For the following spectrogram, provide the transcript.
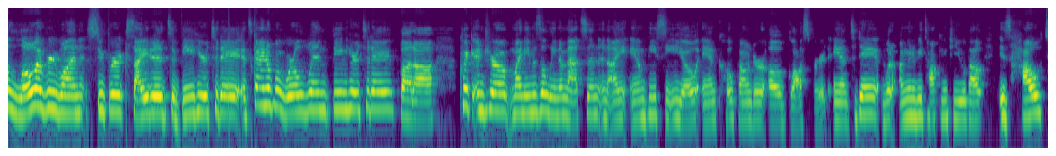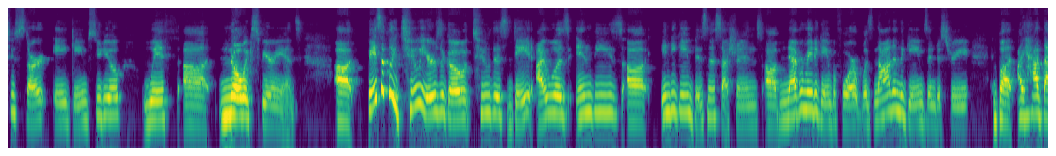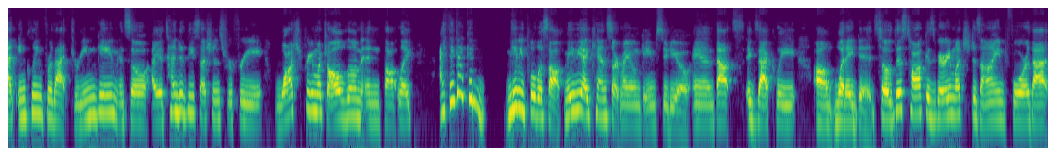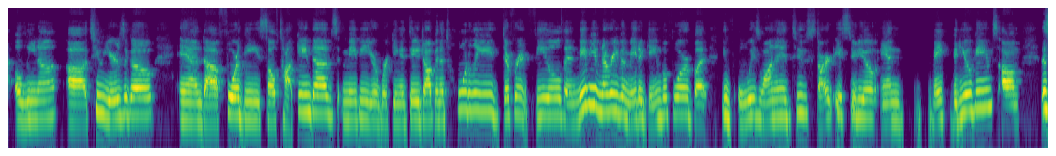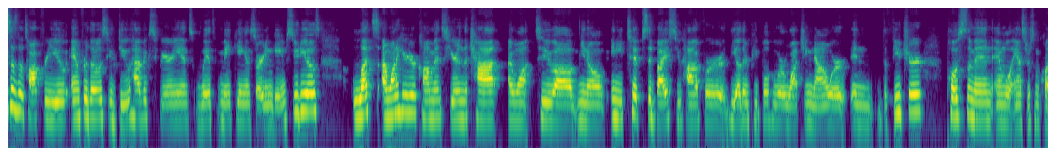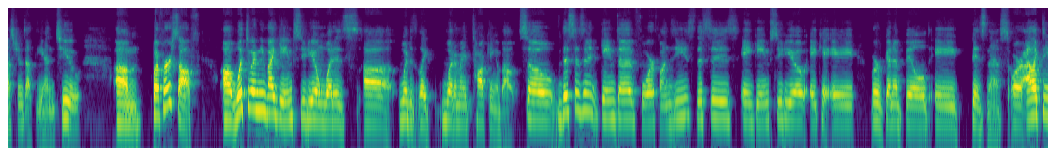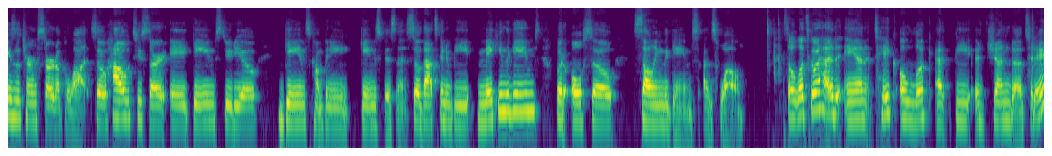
Hello, everyone. Super excited to be here today. It's kind of a whirlwind being here today, but uh, quick intro. My name is Alina Matson, and I am the CEO and co founder of Glossbird. And today, what I'm going to be talking to you about is how to start a game studio with uh, no experience. Uh, basically, two years ago to this date, I was in these uh, indie game business sessions. Uh, never made a game before, was not in the games industry, but I had that inkling for that dream game. And so I attended these sessions for free, watched pretty much all of them, and thought, like, I think I could maybe pull this off. Maybe I can start my own game studio. And that's exactly um, what I did. So this talk is very much designed for that Alina uh, two years ago and uh, for the self taught game devs, maybe you're working a day job in a totally different field, and maybe you've never even made a game before, but you've always wanted to start a studio and make video games. Um, this is the talk for you. And for those who do have experience with making and starting game studios, let's i want to hear your comments here in the chat i want to uh, you know any tips advice you have for the other people who are watching now or in the future post them in and we'll answer some questions at the end too. Um, but first off, uh, what do I mean by game studio and what is uh, what is like what am I talking about? So this isn't game dev for funsies. This is a game studio, aka we're gonna build a business, or I like to use the term startup a lot. So how to start a game studio, games company, games business. So that's gonna be making the games, but also selling the games as well. So let's go ahead and take a look at the agenda today.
